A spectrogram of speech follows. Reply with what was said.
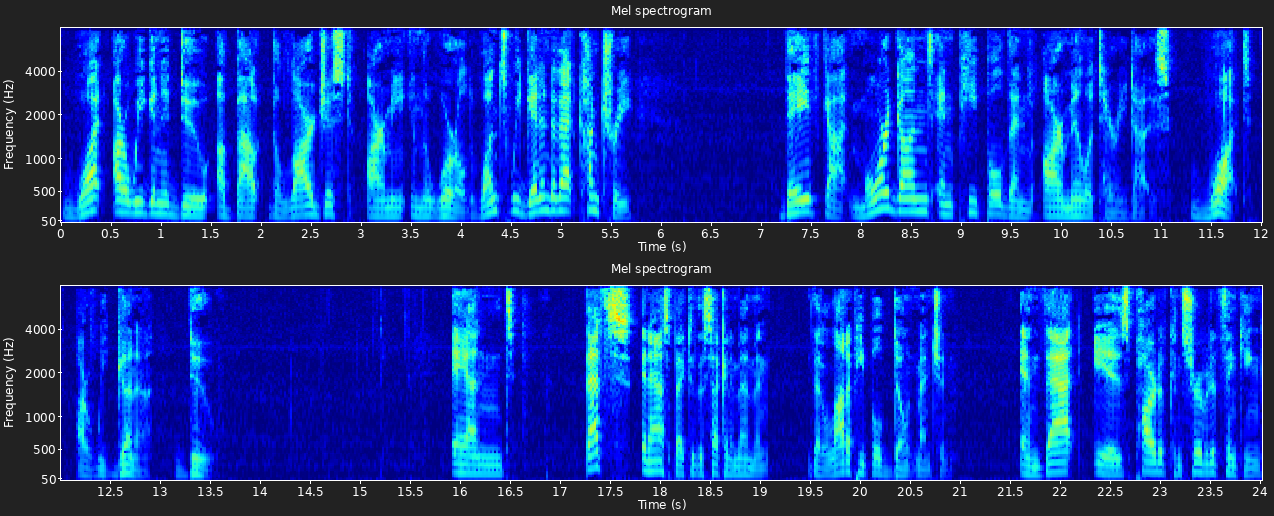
What are we going to do about the largest army in the world? Once we get into that country, they've got more guns and people than our military does. What are we gonna do? And that's an aspect of the Second Amendment that a lot of people don't mention. And that is part of conservative thinking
